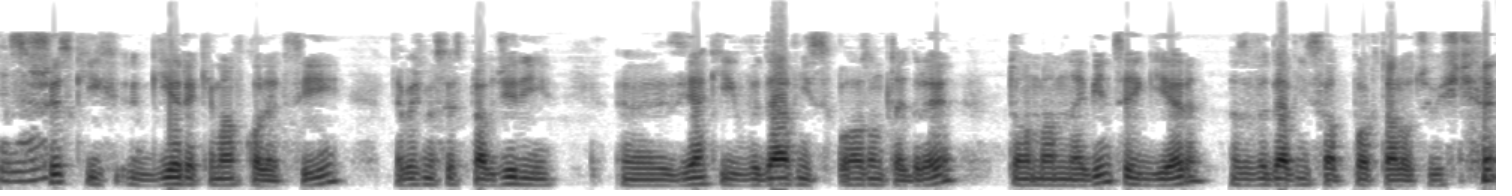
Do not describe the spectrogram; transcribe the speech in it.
nie? z wszystkich gier, jakie mam w kolekcji, jakbyśmy sobie sprawdzili, e, z jakich wydawnictw pochodzą te gry, to mam najwięcej gier z wydawnictwa Portal oczywiście,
